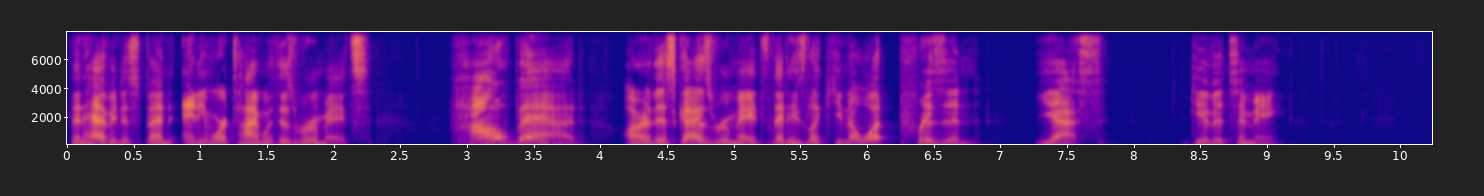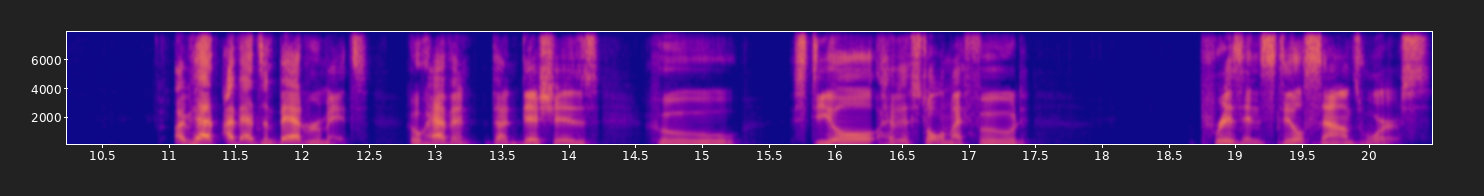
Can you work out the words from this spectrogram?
than having to spend any more time with his roommates. How bad are this guy's roommates that he's like, you know what, prison Yes, give it to me. I've had I've had some bad roommates who haven't done dishes, who steal have stolen my food. Prison still sounds worse.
